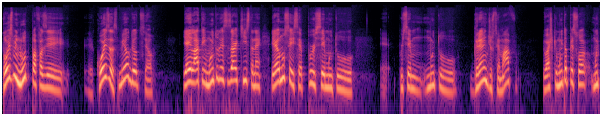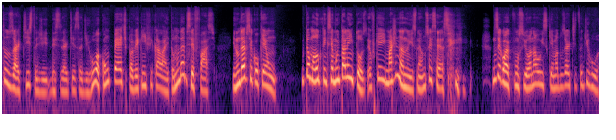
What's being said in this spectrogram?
Dois minutos para fazer é, coisas? Meu Deus do céu. E aí lá tem muito desses artistas, né? E aí eu não sei se é por ser muito. É, por ser muito grande o semáforo. Eu acho que muita pessoa, muitos artistas de, desses artistas de rua compete para ver quem fica lá. Então não deve ser fácil. E não deve ser qualquer um. Então o maluco tem que ser muito talentoso. Eu fiquei imaginando isso, né? Eu não sei se é assim. não sei como é que funciona o esquema dos artistas de rua.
